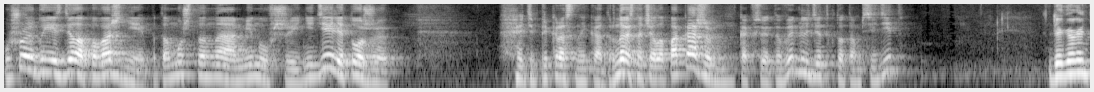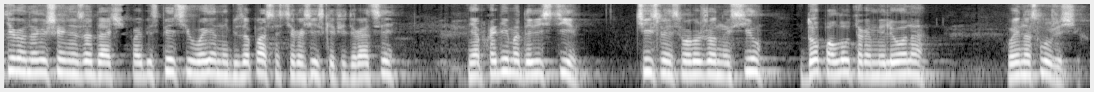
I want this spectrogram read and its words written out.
У Шойгу есть дела поважнее, потому что на минувшей неделе тоже эти прекрасные кадры. Но я сначала покажем, как все это выглядит, кто там сидит. Для гарантированного решения задач по обеспечению военной безопасности Российской Федерации необходимо довести численность вооруженных сил до полутора миллиона военнослужащих.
